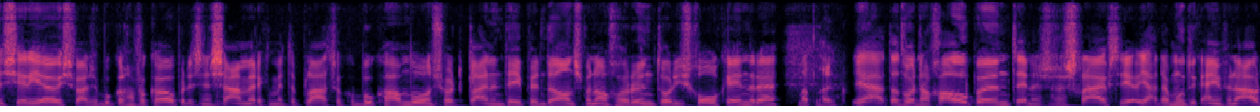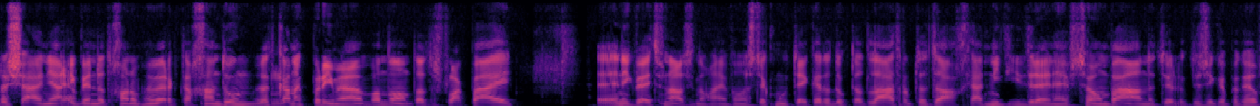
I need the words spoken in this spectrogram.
Serieus, waar ze boeken gaan verkopen. Dus in samenwerking met de plaatselijke boekhandel. Een soort kleine dependance, maar dan gerund door die schoolkinderen. Wat leuk. Ja, dat wordt dan geopend. En er is een schrijfster. Ja, dan moet ik een van de ouders zijn. Ja, Ja. ik ben dat gewoon op mijn werkdag gaan doen. Dat kan Mhm. ik prima, want dan, dat is vlakbij. En ik weet van nou, als ik nog een van een stuk moet tikken, dan doe ik dat later op de dag. Ja, niet iedereen heeft zo'n baan natuurlijk. Dus ik heb ook heel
